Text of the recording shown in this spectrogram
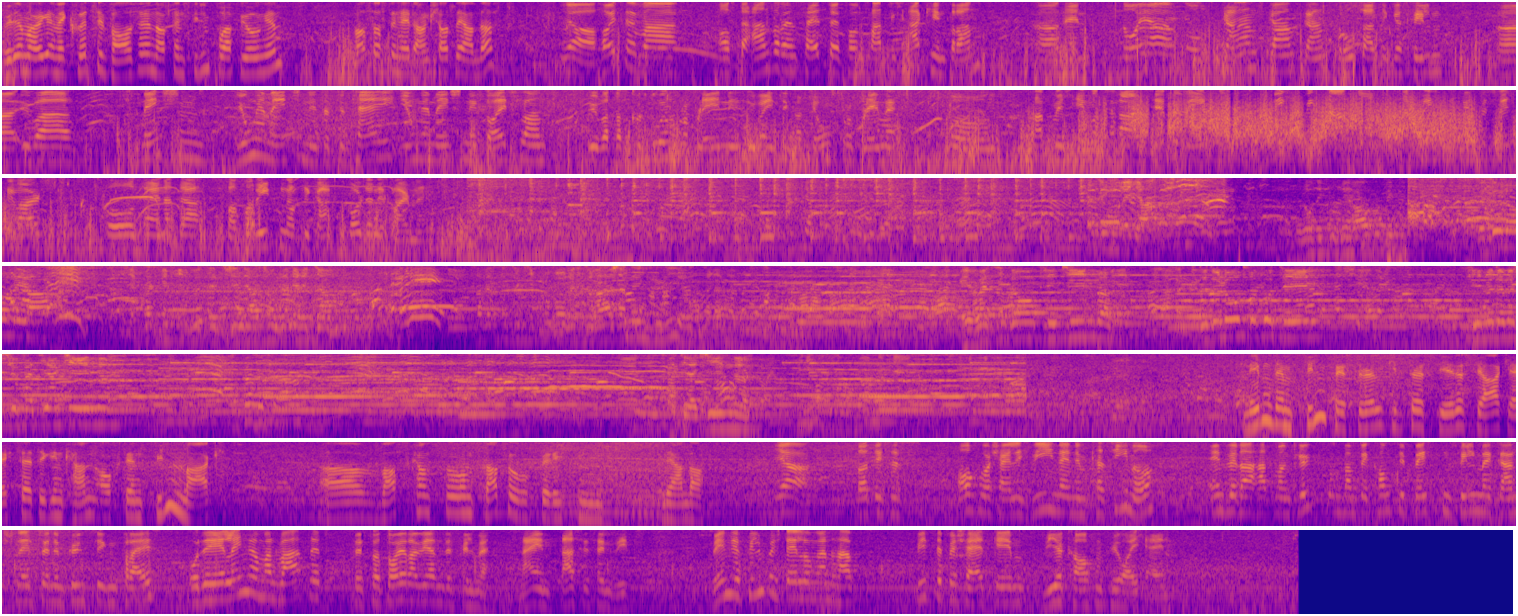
Wieder mal eine kurze Pause nach den Filmvorführungen. Was hast du denn heute angeschaut, Leander? Ja, heute war auf der anderen Seite von Fatih Akin dran äh, ein neuer und ganz, ganz, ganz großartiger Film äh, über Menschen, junge Menschen in der Türkei, junge Menschen in Deutschland, über das Kulturenproblem, über Integrationsprobleme und hat mich emotional sehr bewegt und einer der Favoriten auf die Goldene Palme. Nous découvrira en compétition les deux de cette génération d'Américains qui ont traversé ce qui pour eux restera jamais une jolie. Et voici donc l'équipe de de l'autre côté. Film de Monsieur Fatih Akin. Fatih Akin. Neben dem Filmfestival gibt es jedes Jahr gleichzeitig in Cannes auch den Filmmarkt. Äh, was kannst du uns dazu berichten, Leander? Ja, dort ist es auch wahrscheinlich wie in einem Casino. Entweder hat man Glück und man bekommt die besten Filme ganz schnell zu einem günstigen Preis oder je länger man wartet, desto teurer werden die Filme. Nein, das ist ein Witz. Wenn ihr Filmbestellungen habt, bitte Bescheid geben, wir kaufen für euch ein.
